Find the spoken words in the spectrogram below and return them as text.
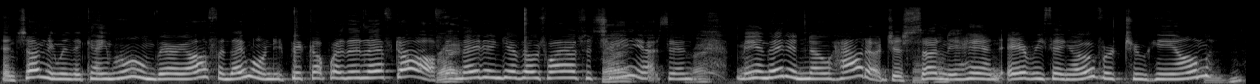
And suddenly, when they came home, very often they wanted to pick up where they left off, Right. and they didn't give those wives a chance. And Right. man, they didn't know how to just suddenly hand everything over to him.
